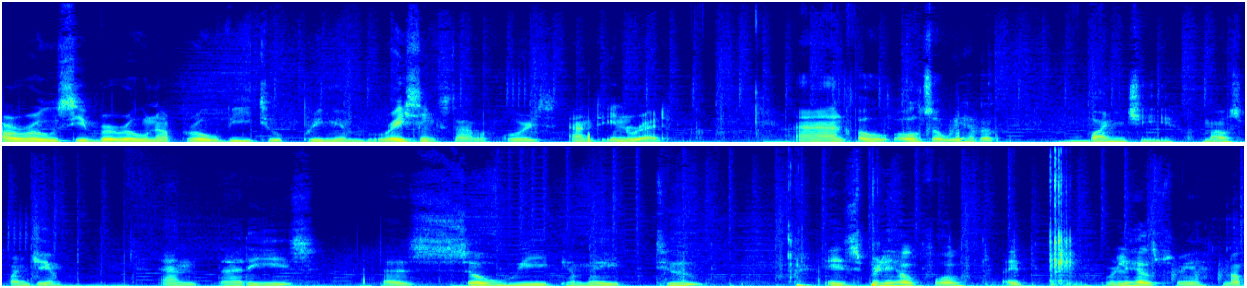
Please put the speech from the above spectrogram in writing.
uh, Arozzi Verona Pro V2 Premium Racing style of course and in red. And oh also we have a bungee mouse bungee and that is a Zowie Camade 2 it's pretty helpful. It really helps me not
